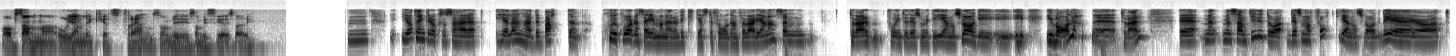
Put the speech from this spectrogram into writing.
av samma ojämlikhetstrend som vi, som vi ser i Sverige. Mm. Jag tänker också så här att hela den här debatten sjukvården säger man är den viktigaste frågan för väljarna. Sen tyvärr får inte det så mycket genomslag i, i, i val, eh, tyvärr. Eh, men, men samtidigt då, det som har fått genomslag det är ju att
